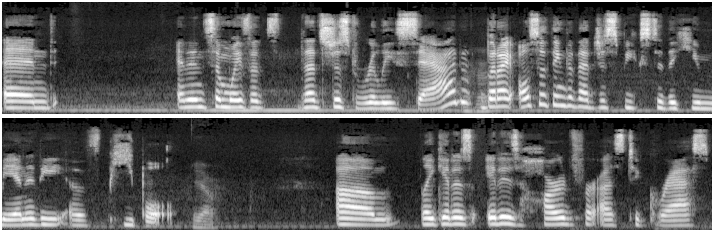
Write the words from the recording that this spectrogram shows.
And and in some ways that's that's just really sad uh-huh. but i also think that that just speaks to the humanity of people. Yeah. um like it is it is hard for us to grasp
